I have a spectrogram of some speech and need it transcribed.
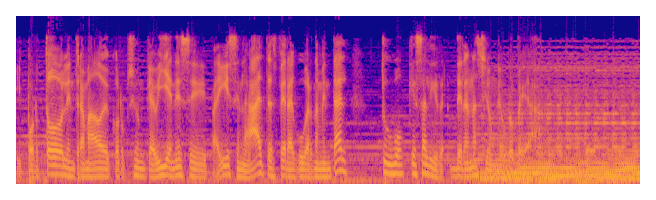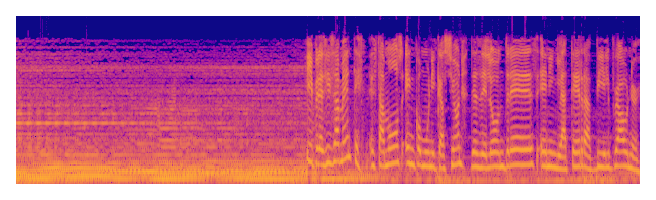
y por todo el entramado de corrupción que había en ese país en la alta esfera gubernamental, tuvo que salir de la nación europea. Y precisamente estamos en comunicación desde Londres, en Inglaterra. Bill Browner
